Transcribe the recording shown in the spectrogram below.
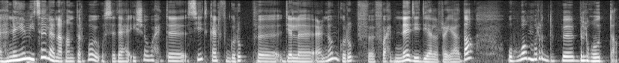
هنايا مثال أنا غنضربو أستاذة عائشة واحد سيد كان في groupe آه، ديال عندهم groupe في واحد النادي ديال الرياضة وهو مرض بالغدة.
